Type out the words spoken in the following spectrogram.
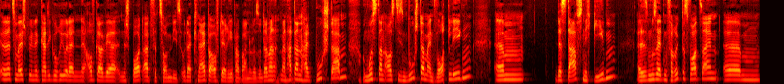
oder zum Beispiel eine Kategorie oder eine Aufgabe wäre eine Sportart für Zombies oder Kneipe auf der Reeperbahn oder so. Und dann man, man hat dann halt Buchstaben und muss dann aus diesen Buchstaben ein Wort legen. Ähm, das darf es nicht geben. Also es muss halt ein verrücktes Wort sein. Ähm,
